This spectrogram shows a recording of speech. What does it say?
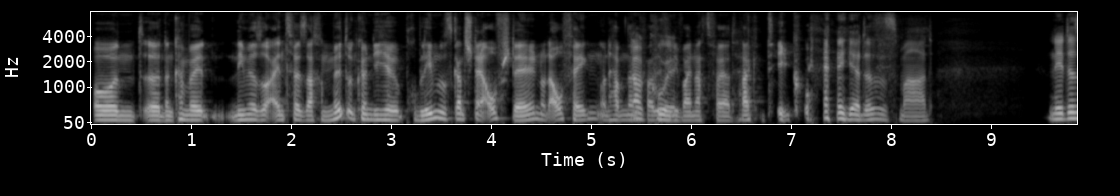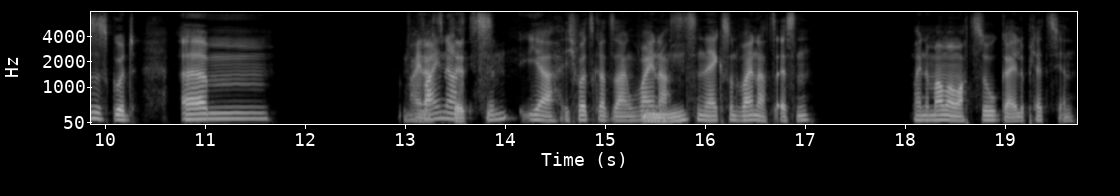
Und äh, dann können wir, nehmen wir so ein, zwei Sachen mit und können die hier problemlos ganz schnell aufstellen und aufhängen und haben dann Ah, quasi cool. für die Weihnachtsfeiertage Deko. ja, das ist smart. Nee, das ist gut. Ähm, Weihnachts Weihnachtsplätzchen. ja, ich wollte es gerade Mhm. sagen, Weihnachtssnacks und Weihnachtsessen. Meine Mama macht so geile Plätzchen.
